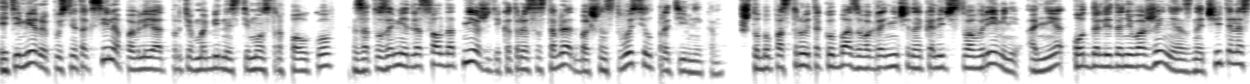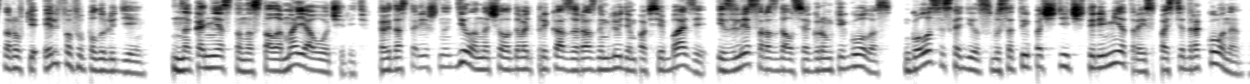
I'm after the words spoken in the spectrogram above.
Эти меры пусть не так сильно повлияют против мобильности монстров-пауков, зато замедлят солдат нежити, которые составляют большинство сил противника. Чтобы построить такую базу в ограниченное количество времени, они отдали дань уважения значительной сноровке эльфов и полулюдей. Наконец-то настала моя очередь. Когда старейшина Дила начала давать приказы разным людям по всей базе, из леса раздался громкий голос. Голос исходил с высоты почти 4 метра из пасти дракона.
